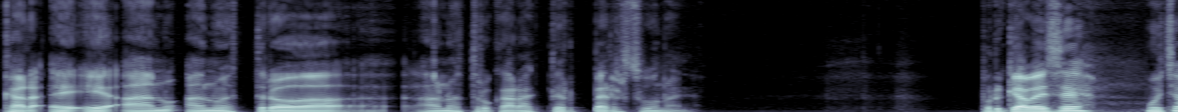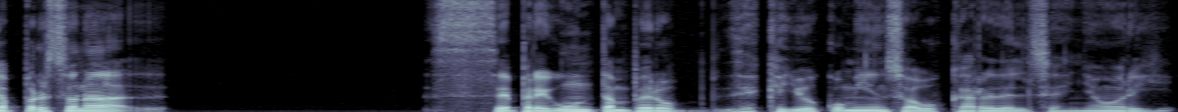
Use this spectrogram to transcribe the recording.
a, nuestro, a nuestro carácter personal. Porque a veces muchas personas se preguntan, pero es que yo comienzo a buscar del Señor y,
